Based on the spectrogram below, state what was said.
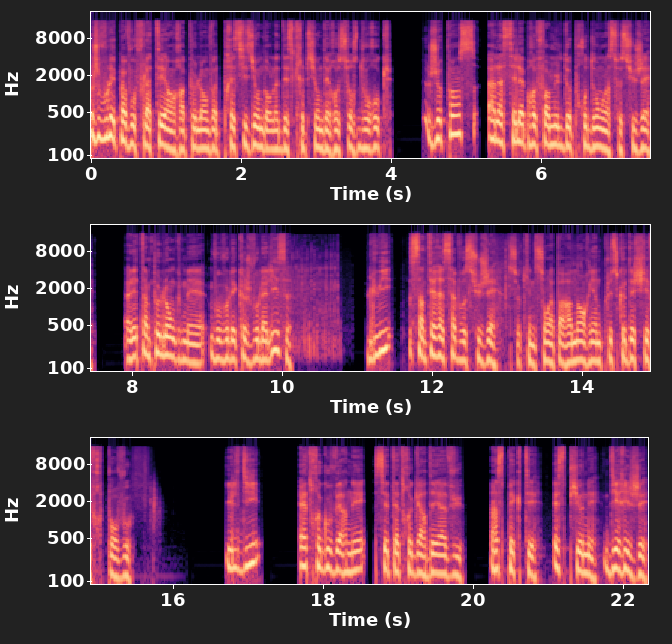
je voulais pas vous flatter en rappelant votre précision dans la description des ressources d'Uruk. Je pense à la célèbre formule de Proudhon à ce sujet. Elle est un peu longue, mais vous voulez que je vous la lise? Lui s'intéresse à vos sujets, ce qui ne sont apparemment rien de plus que des chiffres pour vous. Il dit Être gouverné, c'est être gardé à vue, inspecté, espionné, dirigé,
